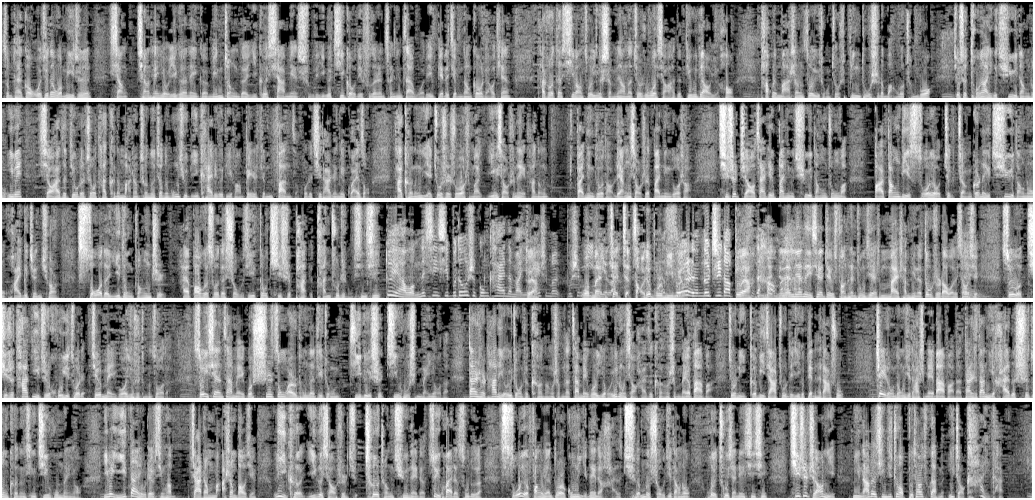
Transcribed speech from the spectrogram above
做不太够，我觉得我们一直想，前两天有一个那个民政的一个下面属的一个机构的一负责人，曾经在我的一个别的节目当中跟我聊天，他说他希望做一个什么样的，就如果小孩子丢掉以后，他会马上做一种就是病毒式的网络传播，就是同样一个区域当中，因为小孩子丢了之后，他可能马上乘坐交通工具离开这个地方，被人贩子或者其他人给拐走，他可能也就是说什么一个小时内他能半径多少，两个小时半径多少，其实只要在这个半径区域当中啊，把当地所有这个整个那个区域当中画一个圆圈儿，所有的移动装置，还有包括所有的手机都提示啪弹出这种信息。对啊，我们的信息不都是公开的吗？也没什么不是秘密了。我们这这早就不是秘密所有。人都知道对啊。连连那些这个房产中介什么卖产品的都知道我的消息，所以我其实他一直呼吁做这，其实美国就是这么做的。所以现在在美国失踪儿童的这种几率是几乎是没有的，但是它的有一种是可能什么呢？在美国有一种小孩子可能是没有办法，就是你隔壁家住的一个变态大叔，这种东西他是没办法的。但是当你孩子失踪可能性几乎没有，因为一旦有这个情况，家长马上报警，立刻一个小时去车程区内的最快的速度的所有方圆多少公里以内的孩子，全部手机当中会出现这个信息。其实只要你你拿到信息之后，不需要去干嘛，你只要看一看。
